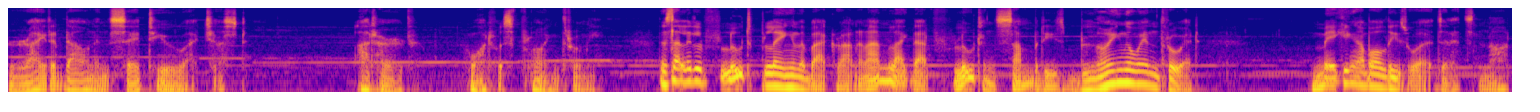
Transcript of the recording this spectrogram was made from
write it down and say to you. I just uttered what was flowing through me. There's that little flute playing in the background, and I'm like that flute, and somebody's blowing the wind through it, making up all these words, and it's not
